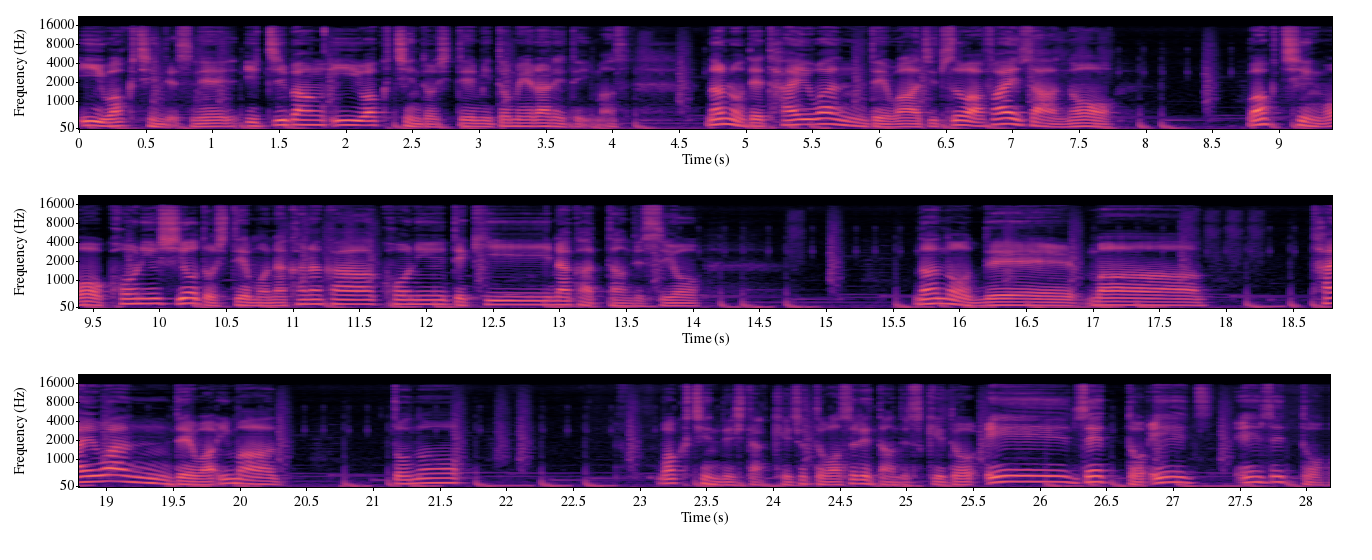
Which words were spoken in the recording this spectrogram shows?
いいワクチンですね。一番いいワクチンとして認められています。なので台湾では実はファイザーのワクチンを購入しようとしてもなかなか購入できなかったんですよ。なのでまあ台湾では今どのワクチンでしたっけ？ちょっと忘れたんですけど、AZ、AZ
